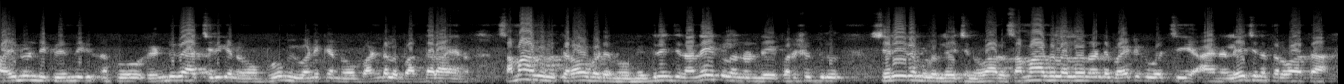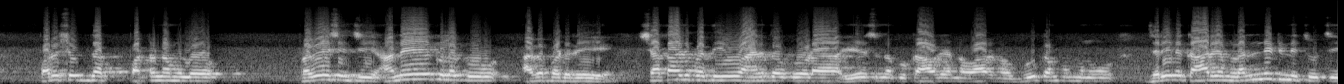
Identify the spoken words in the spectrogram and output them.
పైనుండి క్రిందికు రెండుగా చిరిగెను భూమి వణికెను బండలు బద్దలాయను సమాధులు తెరవబడను నిద్రించిన అనేకుల నుండి పరిశుద్ధులు శరీరములు లేచను. వారు సమాధులలో నుండి బయటకు వచ్చి ఆయన లేచిన తరువాత పరిశుద్ధ పట్టణములో ప్రవేశించి అనేకులకు అగపడిరి. శతాధిపతియు ఆయనతో కూడా యేసునకు కావలన్న వారును భూకంపమును జరిగిన కార్యములన్నిటిని చూచి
